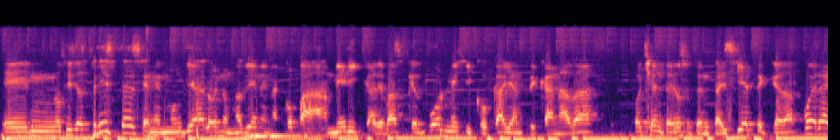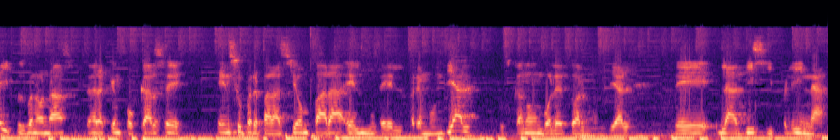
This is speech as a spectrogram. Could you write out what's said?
En noticias tristes, en el Mundial, bueno, más bien en la Copa América de Básquetbol, México cae entre Canadá 82-77, queda fuera y pues bueno, nada, tendrá que enfocarse en su preparación para el premundial, buscando un boleto al Mundial de la disciplina.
